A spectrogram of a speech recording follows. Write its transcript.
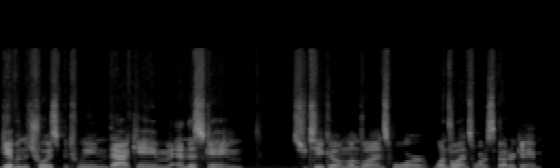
given the choice between that game and this game, Stratego and Wonderland's War, Wonderland's War is a better game.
